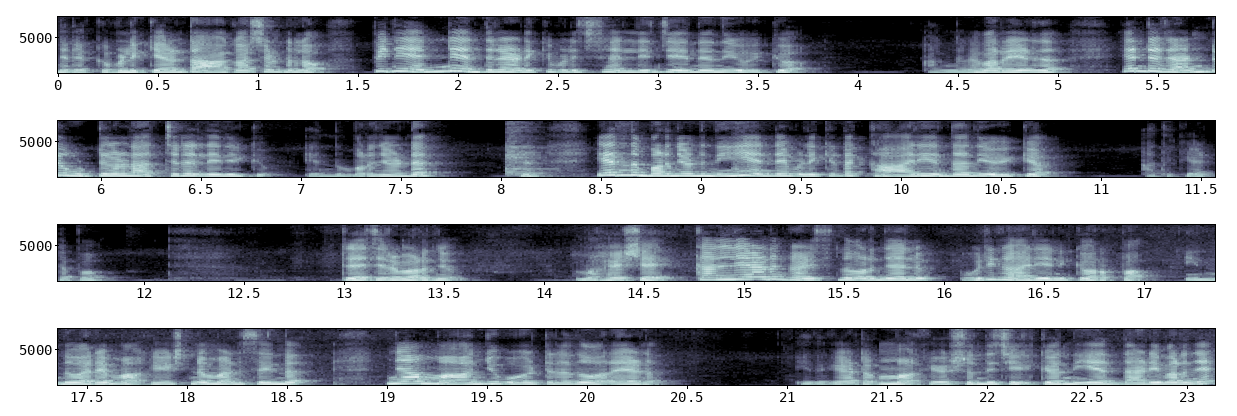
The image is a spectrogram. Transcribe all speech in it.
നിനക്ക് വിളിക്കാനായിട്ട് ആകാശമുണ്ടല്ലോ. പിന്നെ എന്നെ എന്തിനാ ഇടയ്ക്ക് വിളിച്ച് ശല്യം ചെയ്യുന്നതെന്ന് ചോദിക്കുക? അങ്ങനെ പറയരുത്. എന്റെ രണ്ട് കുട്ടികളുടെ അച്ഛനല്ലേ നിൽക്കും എന്നും പറഞ്ഞുകൊണ്ട് എന്നും പറഞ്ഞുകൊണ്ട് നീ എന്നെ വിളിക്കേണ്ട കാര്യം എന്താന്ന് ചോദിക്കുക? അത് കേട്ടപ്പം രചന പറഞ്ഞു മഹേഷേ കല്യാണം കഴിച്ചെന്ന് പറഞ്ഞാലും ഒരു കാര്യം എനിക്ക് ഉറപ്പാ. ഇന്ന് വരെ മഹേഷിന്റെ മനസ്സിൽ നിന്ന് ഞാൻ മാഞ്ഞു പോയിട്ടില്ലെന്ന് പറയാണ്. ഇത് കേട്ടപ്പോൾ മഹേഷ് ഒന്ന് ചിരിക്കുക നീ എന്താടി പറഞ്ഞേ?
